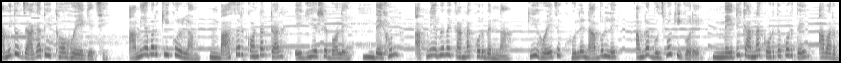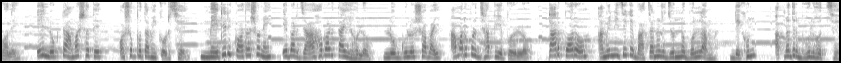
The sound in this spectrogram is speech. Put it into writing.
আমি তো জায়গাতেই থ হয়ে গেছি। আমি আবার কি করলাম? বাসের কন্ডাক্টর এগিয়ে এসে বলে, দেখুন, আপনি এভাবে কান্না করবেন না। কি হয়েছে খুলে না বললে আমরা বুঝব কি করে? মেয়েটি কান্না করতে করতে আবার বলে, এই লোকটা আমার সাথে অসভ্যতামি করছে। মেয়েটির কথা শুনে এবার যা হবার তাই হলো। লোকগুলো সবাই আমার উপর ঝাঁপিয়ে পড়ল। তারপরও আমি নিজেকে বাঁচানোর জন্য বললাম, দেখুন আপনাদের ভুল হচ্ছে।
